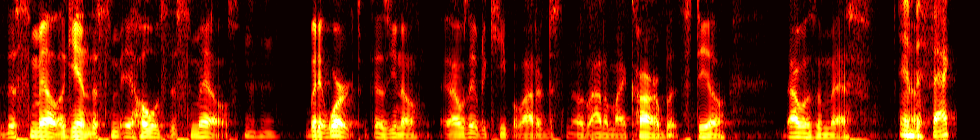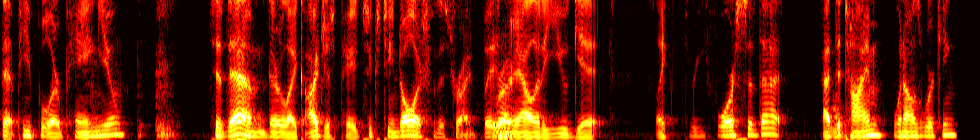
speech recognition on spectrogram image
the smell again the sm- it holds the smells. Mm-hmm. But it worked because you know I was able to keep a lot of the smells out of my car. But still, that was a mess. and the fact that people are paying you, to them, they're like, I just paid sixteen dollars for this ride, but in Right. reality, you get like three fourths of that at the time when I was working.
